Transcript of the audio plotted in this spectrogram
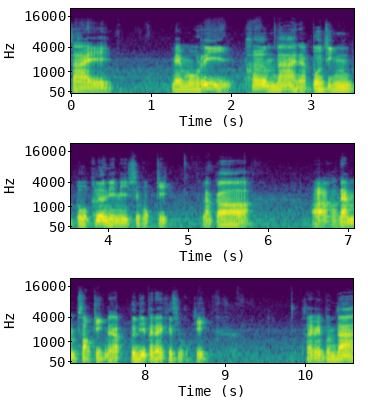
ใส่เมมโมรีเพิ่มได้นะครับ ตัวจริงตัวเครื่องนี้มี 16กิกแล้วก็แรม2กิกนะครับ พื้นที่ภายในคือ 16กิกใส่เมมเพิ่มได้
